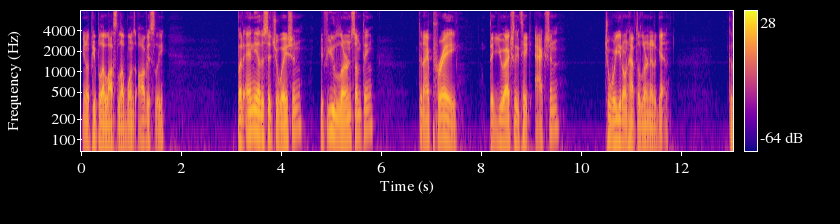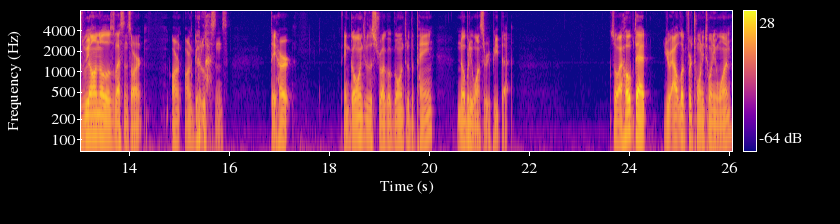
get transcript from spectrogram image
you know, people that lost loved ones, obviously, but any other situation, if you learn something, then I pray that you actually take action to where you don't have to learn it again. Because we all know those lessons aren't aren't aren't good lessons. They hurt and going through the struggle, going through the pain, nobody wants to repeat that. So I hope that your outlook for 2021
